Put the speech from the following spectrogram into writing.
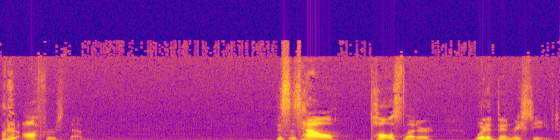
what it offers them. This is how Paul's letter would have been received.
